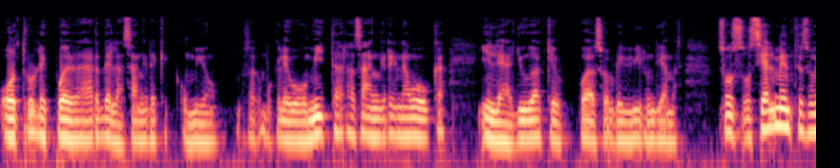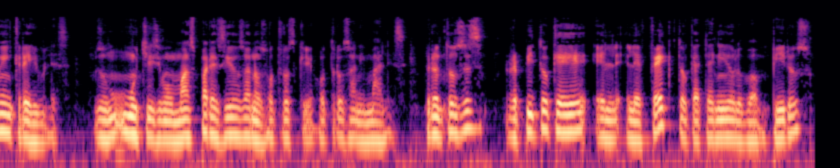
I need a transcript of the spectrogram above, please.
otro le puede dar de la sangre que comió. O sea, como que le vomita la sangre en la boca y le ayuda a que pueda sobrevivir un día más. Son, socialmente son increíbles son muchísimo más parecidos a nosotros que otros animales. Pero entonces, repito que el, el, efecto que ha tenido los vampiros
